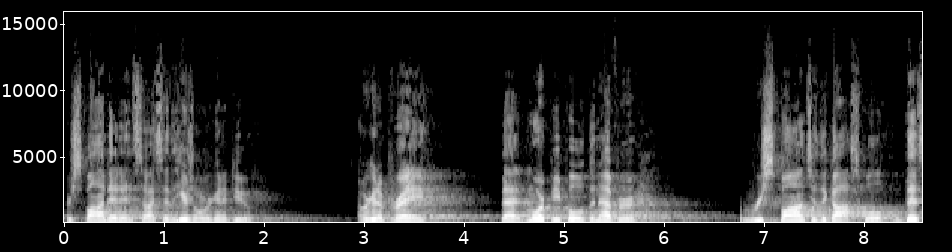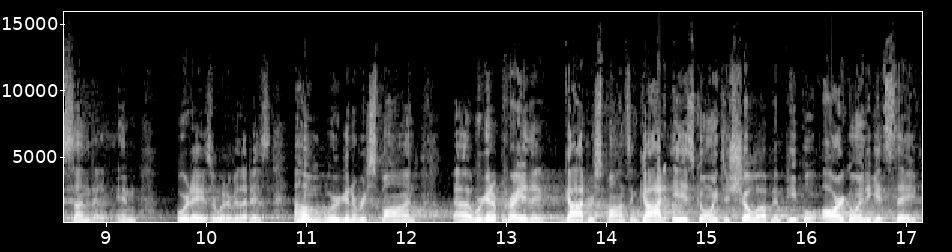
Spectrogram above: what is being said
responded. And so i said here's what we're going to do. We're going to pray that more people than ever respond to the gospel this sunday in four days or whatever that is. Um, we're going to respond uh, we're going to pray that god responds and god is going to show up and people are going to get saved.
